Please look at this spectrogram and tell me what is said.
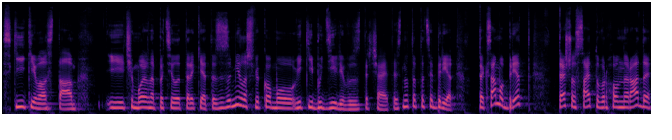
скільки вас там. І чи можна поцілити ракети? Зрозуміло ж, в якому в якій будівлі ви зустрічаєтесь. Ну тобто, це бред. Так само бред те, що з сайту Верховної Ради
